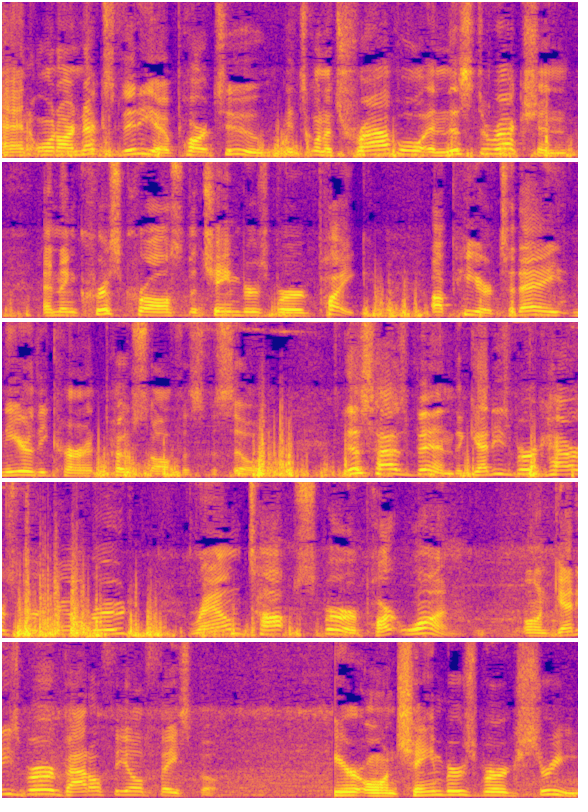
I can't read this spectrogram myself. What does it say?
And on our next video, part two, it's going to travel in this direction and then crisscross the Chambersburg Pike up here today near the current post office facility. This has been the Gettysburg-Harrisburg Railroad Round Top Spur Part 1 on Gettysburg Battlefield Facebook. Here on Chambersburg Street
